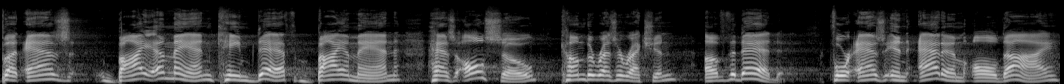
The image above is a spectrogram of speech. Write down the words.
But as by a man came death, by a man has also come the resurrection of the dead. For as in Adam all die,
